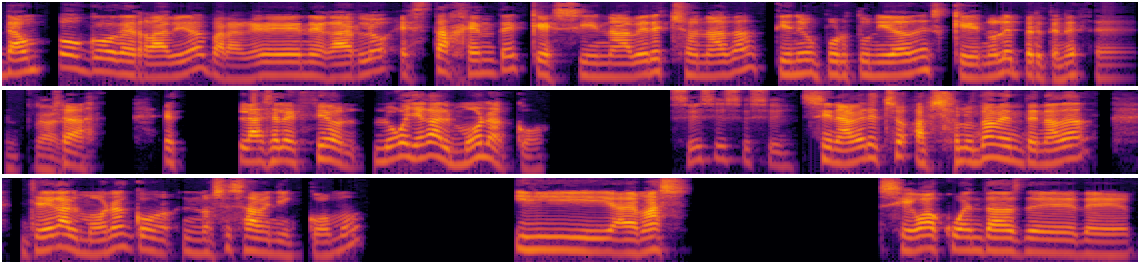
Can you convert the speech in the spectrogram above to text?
da un poco de rabia, para qué negarlo, esta gente que sin haber hecho nada tiene oportunidades que no le pertenecen. Claro. O sea, la selección, luego llega el Mónaco, sí, sí, sí, sí. sin haber hecho absolutamente nada, llega al Mónaco, no se sabe ni cómo. Y además, sigo a cuentas de, de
